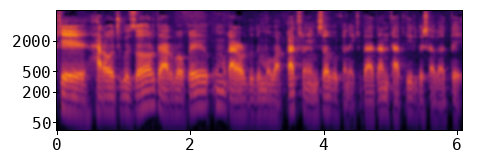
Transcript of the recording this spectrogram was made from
که حراج گذار در واقع اون قرارداد موقت رو امضا بکنه که بعدا تبدیل بشود به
